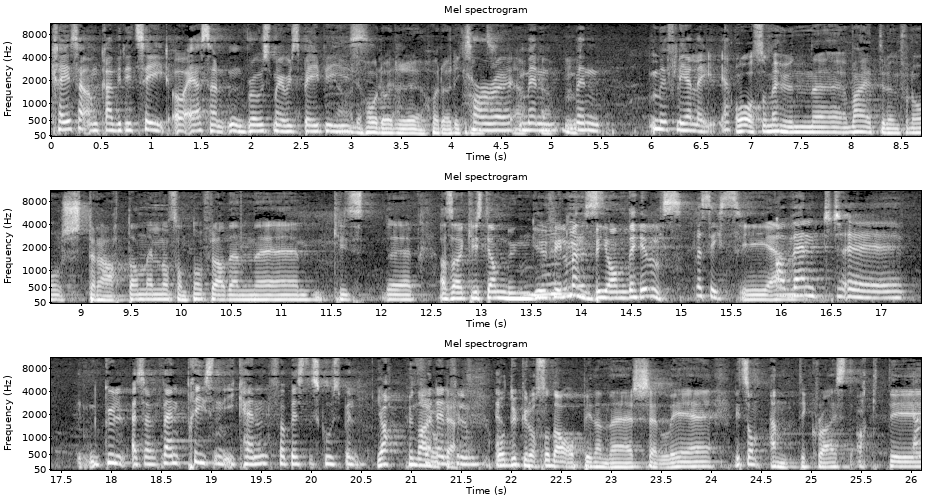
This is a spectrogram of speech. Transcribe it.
kredser om graviditet og er sånn Rosemary's Babies. Ja, horror, horror, ikke sant? horror ja, men, ja. Mm. men, med flere lag. Ja. Og også med hun øh, Hva heter hun for noe? Stratan eller noe sånt noe fra den eh, Christ, eh, Altså Christian Mungu-filmen 'Beyond the Hills'. Precis. Og vant eh, Gull, altså vant prisen i Cannes for beste skuespill. Ja, hun har gjort det. Filmen. Og dukker også da opp i denne Shelly Litt sånn Antichrist-aktig ja.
